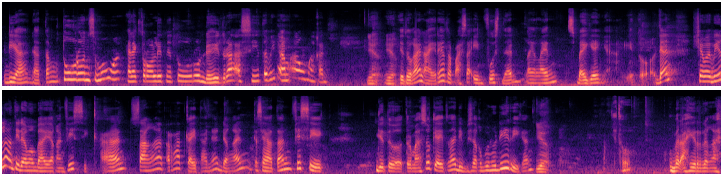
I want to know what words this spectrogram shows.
dia datang turun semua, elektrolitnya turun, dehidrasi, tapi nggak mau makan. Yeah, yeah. Gitu kan, akhirnya terpaksa infus dan lain-lain sebagainya gitu. Dan siapa bilang tidak membahayakan fisik kan, sangat erat kaitannya dengan kesehatan fisik gitu. Termasuk ya itu tadi bisa kebunuh diri kan. Yeah. Gitu. Berakhir dengan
